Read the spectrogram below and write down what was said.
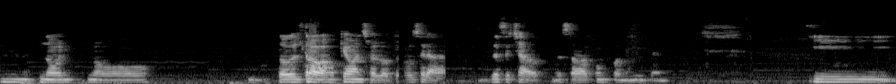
mm, no, no, todo el trabajo que avanzó el otro será desechado, no estaba conforme Nintendo. Y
